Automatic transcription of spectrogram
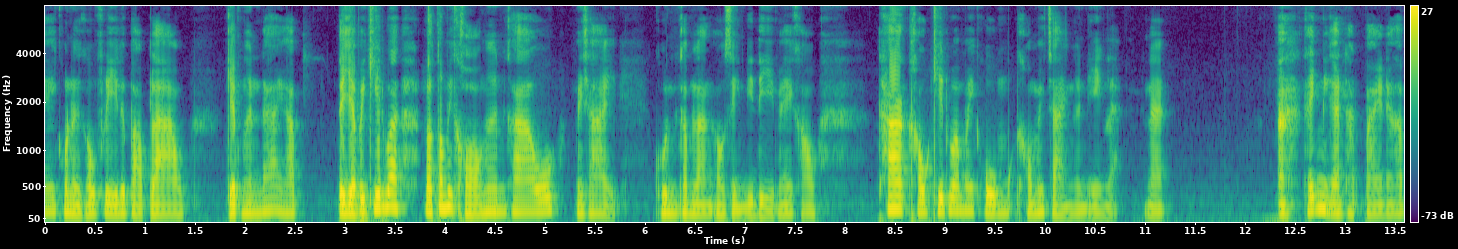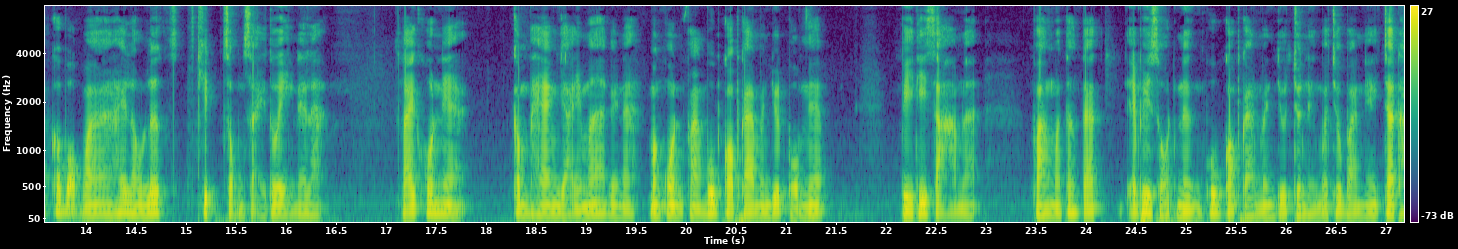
ให้คนอื่นเขาฟรีหรือเปล่าเปล่า เก็บเงินได้ครับ แต่อย่าไปคิดว่าเราต้องไปขอเงินเขาไม่ใช่ คุณกำลังเอาสิ่งดีๆไปให้เขา ถ้าเขาคิดว่าไม่คุ้มเขาไม่จ่ายเงินเองแหละนะอะเทคนิคการถัดไปนะครับก็บอกว่าให้เราเลิกคิดสงสัยตัวเองได้ละหลายคนเนี่ยกำแพงใหญ่มากเลยนะ บางคนฟังผู้ประกอบการวันหยุดผมเนี่ย ปีที่ 3 แล้ว ฟังมาตั้งแต่ episode หนึ่งผู้ประกอบการวันหยุดจนถึงปัจจุบันนี้จะท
